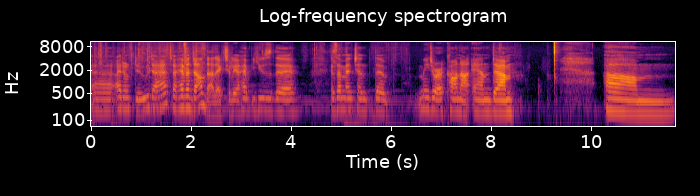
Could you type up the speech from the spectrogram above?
uh, I don't do that. I haven't done that actually. I have used the, as I mentioned, the major arcana and um, um,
